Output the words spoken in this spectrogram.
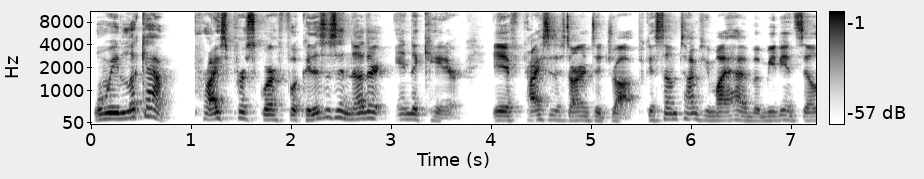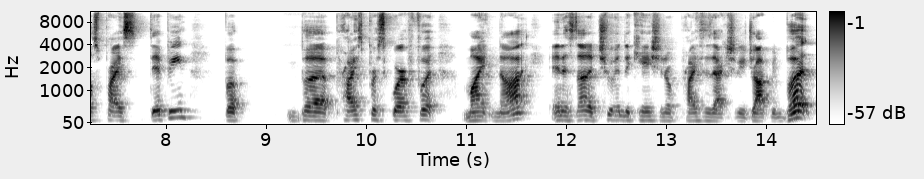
when we look at price per square foot, because this is another indicator if prices are starting to drop, because sometimes you might have a median sales price dipping, but but price per square foot might not. And it's not a true indication of prices actually dropping. But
